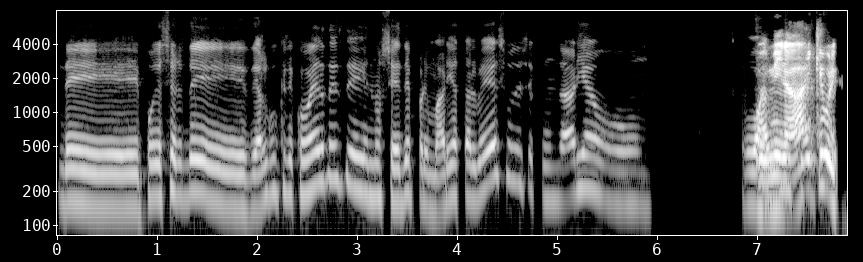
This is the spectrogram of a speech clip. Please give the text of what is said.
de, puede ser de, de algo que te acuerdes, de, no sé, de primaria tal vez, o de secundaria, o... o Pues mira, hay que brincar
